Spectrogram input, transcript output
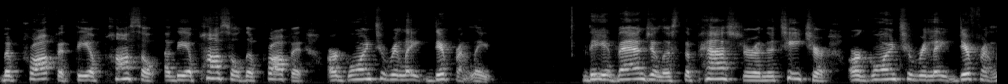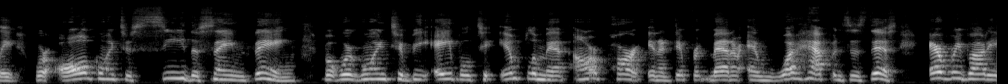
the prophet, the apostle, uh, the apostle, the prophet are going to relate differently the evangelist, the pastor, and the teacher are going to relate differently. We're all going to see the same thing, but we're going to be able to implement our part in a different manner. And what happens is this everybody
